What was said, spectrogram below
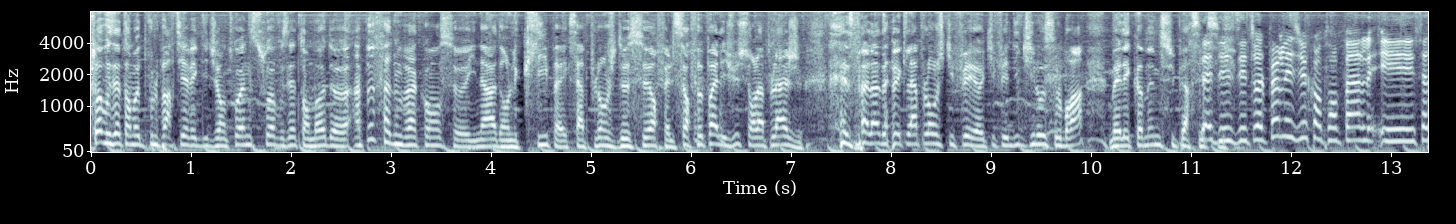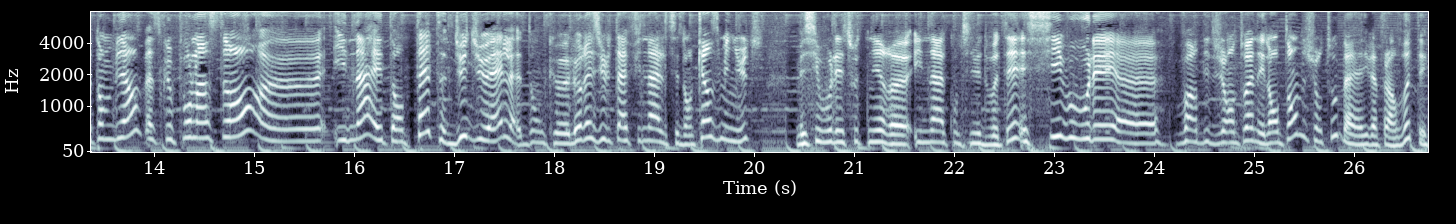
Soit vous êtes en mode pool party avec DJ Antoine, soit vous êtes en mode euh, un peu fan de vacances. euh, Ina dans le clip avec sa planche de surf. Elle surfe pas, elle est juste sur la plage. Elle se balade avec la planche qui fait, euh, qui fait 10 kilos sous le bras, mais elle est quand même super T'as sexy. des étoiles plein les yeux quand on parle et ça tombe bien parce que pour l'instant, Ina est en tête du duel. Donc le résultat final, c'est dans 15 minutes. Mais si vous voulez soutenir euh, Ina, continuez de voter. Et si vous voulez euh, voir DJ Antoine et l'entendre surtout, bah, il va falloir voter.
